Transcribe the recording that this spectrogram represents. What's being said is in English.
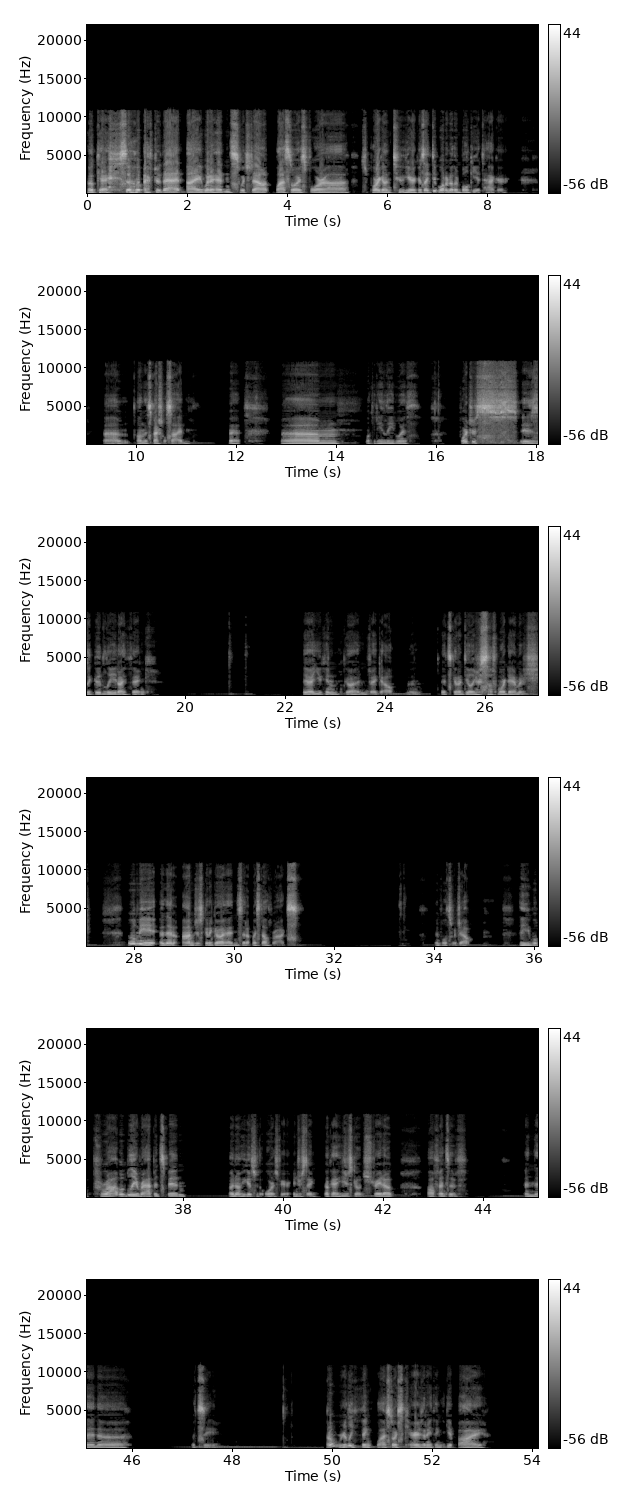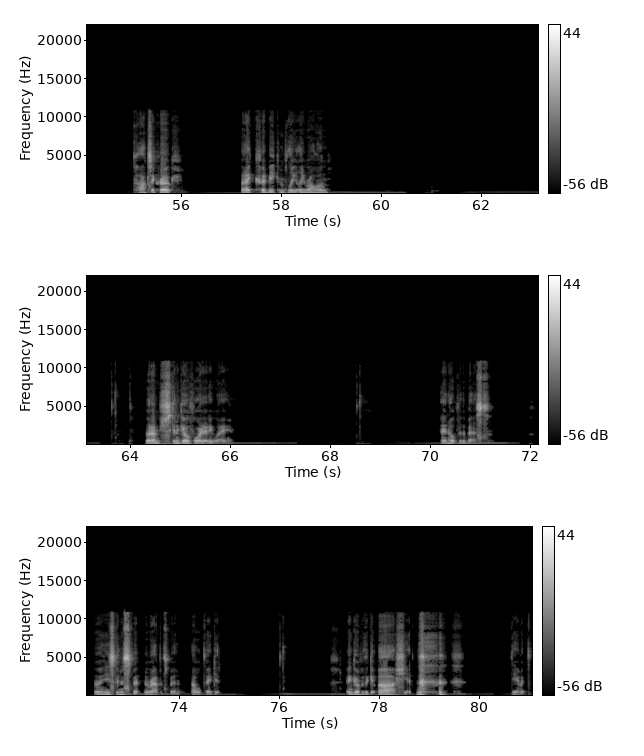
Okay, so after that, I went ahead and switched out Blastoise for uh, Porygon 2 here, because I did want another bulky attacker um, on the special side. um, what could he lead with? Forretress is a good lead, I think. Yeah, you can go ahead and fake out. And it's going to deal yourself more damage little me, and then I'm just going to go ahead and set up my stealth rocks. And we'll switch out. He will probably rapid spin. Oh no, he goes for the aura sphere. Interesting. Okay, he's just going straight up offensive. And then, uh, let's see. I don't really think Blastoise carries anything to get by Toxicroak but I could be completely wrong. But I'm just going to go for it anyway. And hope for the best. And uh, he's going to spin the rapid spin. I will take it. And go for the... Ah, shit. Damn it.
